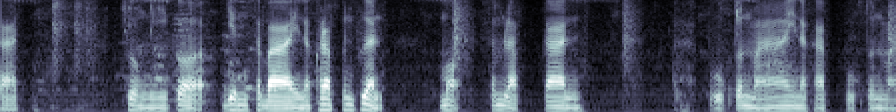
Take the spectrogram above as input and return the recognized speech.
กาศ ช่วงนี้ก็เย็นสบายนะครับเพื่อนๆ เหมาะสำหรับการปลูกต้นไม้นะครับ ปลูกต้นไม้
